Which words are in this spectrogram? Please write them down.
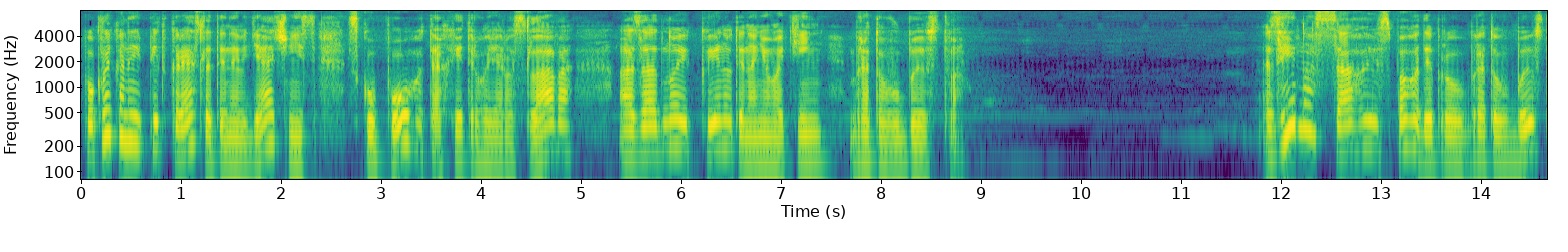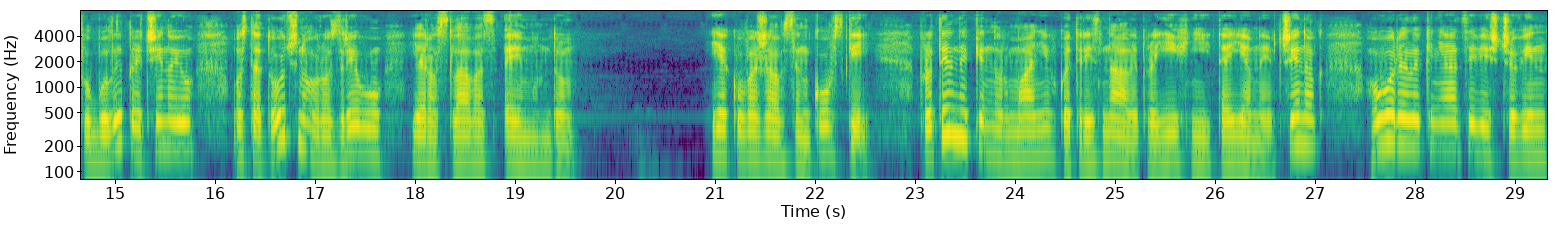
покликаний підкреслити невдячність скупого та хитрого Ярослава а заодно й кинути на нього тінь братовбивства. Згідно з сагою, спогади про братовбивство були причиною остаточного розриву Ярослава з Еймундом. Як вважав Сенковський, противники норманів, котрі знали про їхній таємний вчинок, говорили князеві, що він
